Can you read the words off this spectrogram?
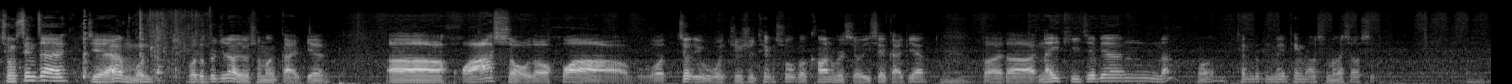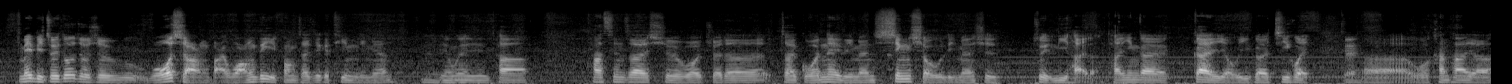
从现在姐我们我都不知道有什么改变。啊、滑手的话，我就我只是听说过 Converse 有一些改变，嗯，but、uh, Nike 这边呢，我听不没听到什么消息。maybe 最多就是我想把王帝放在这个 team 里面，因为他他现在是我觉得在国内里面新手里面是最厉害的，他应该该有一个机会。对。呃，我看他也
